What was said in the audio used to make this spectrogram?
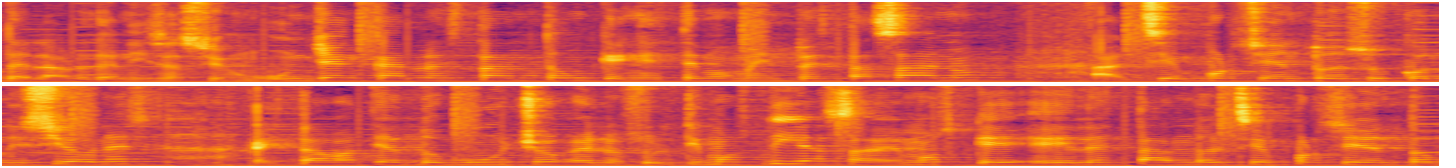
de la organización. Un Giancarlo Stanton que en este momento está sano, al 100% de sus condiciones, está bateando mucho en los últimos días. Sabemos que él estando al 100%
